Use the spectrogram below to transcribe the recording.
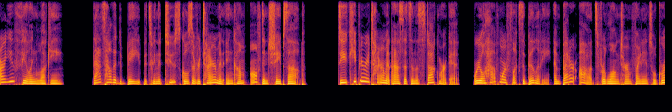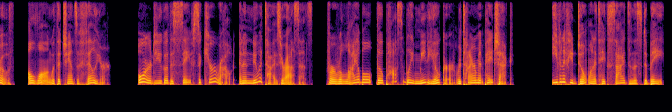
Are you feeling lucky? That's how the debate between the two schools of retirement income often shapes up. Do you keep your retirement assets in the stock market, where you'll have more flexibility and better odds for long term financial growth, along with a chance of failure? Or do you go the safe, secure route and annuitize your assets? For a reliable, though possibly mediocre, retirement paycheck. Even if you don't want to take sides in this debate,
